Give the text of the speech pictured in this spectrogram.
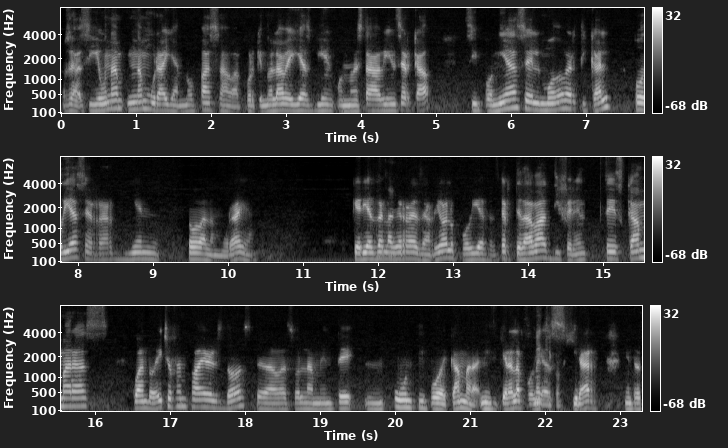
O sea, si una, una muralla no pasaba porque no la veías bien o no estaba bien cercado, si ponías el modo vertical, podías cerrar bien toda la muralla. Querías ver la guerra desde arriba, lo podías hacer. Te daba diferentes cámaras. Cuando Age of Empires 2 te daba solamente un tipo de cámara, ni siquiera la podías girar, mientras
